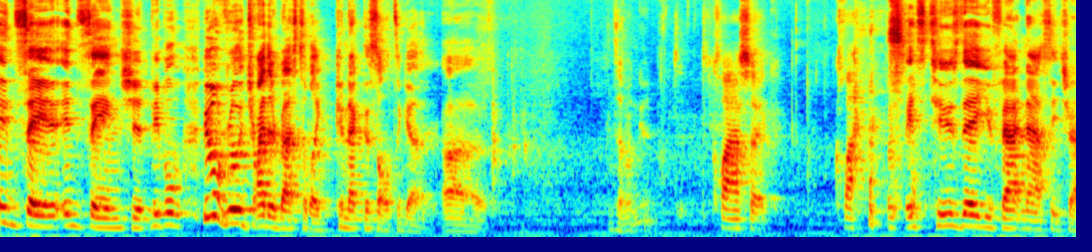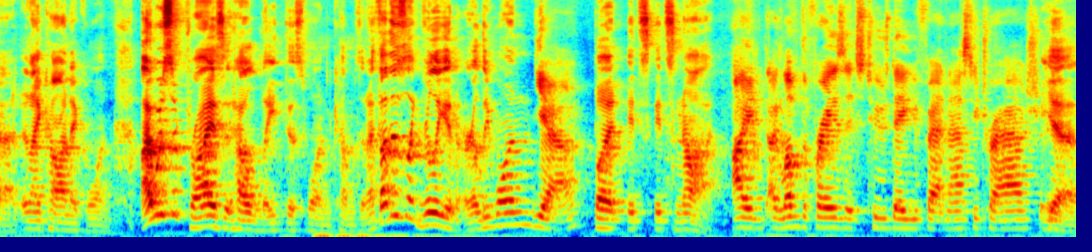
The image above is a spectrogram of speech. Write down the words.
insane, insane shit. People, people really try their best to like connect this all together. Uh, is that one good? Classic. Classic. It's Tuesday, you fat nasty trash, an iconic one. I was surprised at how late this one comes in. I thought this was like really an early one, Yeah. but it's it's not. I, I love the phrase "It's Tuesday, you fat nasty trash." It, Yeah.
